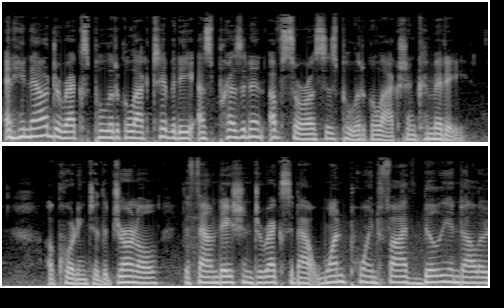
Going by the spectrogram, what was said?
and he now directs political activity as president of Soros's Political Action Committee. According to the journal, the foundation directs about $1.5 billion a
